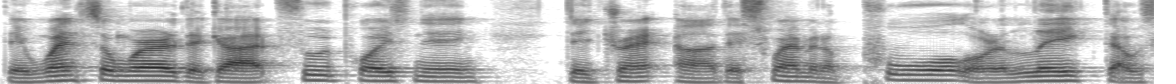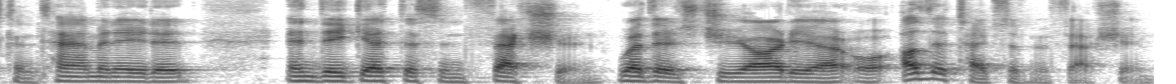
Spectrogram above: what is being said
They went somewhere, they got food poisoning, they, drank, uh, they swam in a pool or a lake that was contaminated, and they get this infection, whether it's Giardia or other types of infection.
